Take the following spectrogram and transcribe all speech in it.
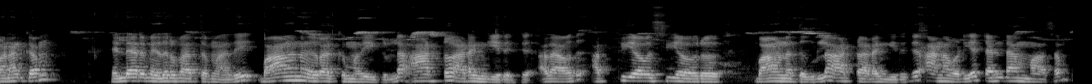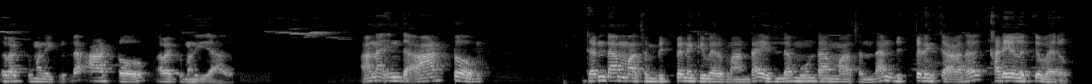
வணக்கம். எல்லாரும் எதிர்பார்த்த மாதிரி வாகன இறக்குமதிக்குள்ள ஆட்டோ அடங்கி இருக்கு அதாவது அத்தியாவசிய ஒரு வாகனத்துக்குள்ள ஆட்டோ அடங்கி இருக்கு ஆனபடியாக ரெண்டாம் மாதம் இறக்குமதிக்குள்ள ஆட்டோவும் இறக்குமதி ஆகும் ஆனால் இந்த ஆட்டோ ரெண்டாம் மாதம் விற்பனைக்கு வருமாண்டா? இல்லை மூன்றாம் மாதம்தான் விற்பனைக்காக கடைகளுக்கு வரும்.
